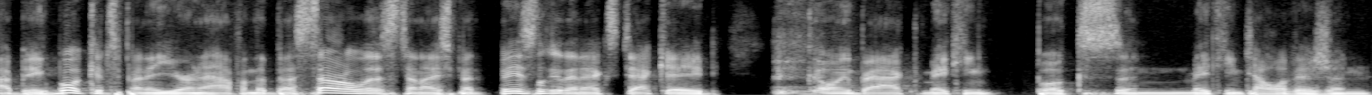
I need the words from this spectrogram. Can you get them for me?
a big book. It's been a year and a half on the bestseller list. And I spent basically the next decade going back, making books and making television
